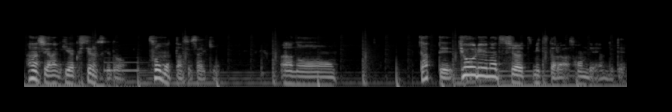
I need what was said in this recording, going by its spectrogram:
話がなんか飛躍してるんですけど、そう思ったんですよ、最近。あのー、だって、恐竜のやつ調べ見てたら、本で読んでて、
